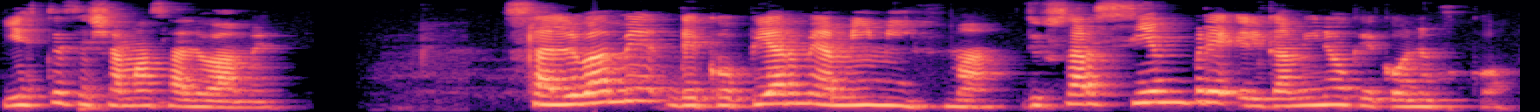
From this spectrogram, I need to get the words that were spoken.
y este se llama Salvame. Sálvame de copiarme a mí misma, de usar siempre el camino que conozco.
